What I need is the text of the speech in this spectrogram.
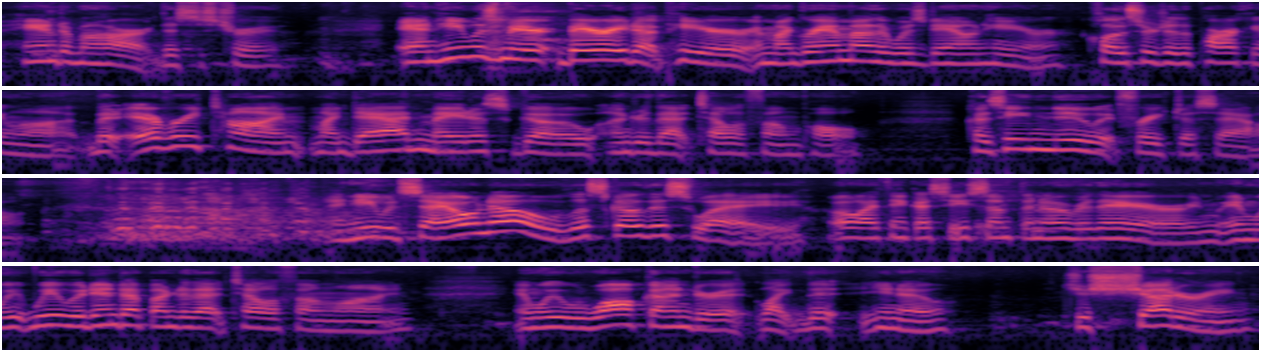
Hand to my heart, this is true. And he was mar- buried up here, and my grandmother was down here, closer to the parking lot. But every time my dad made us go under that telephone pole because he knew it freaked us out. and he would say, Oh no, let's go this way. Oh, I think I see something over there. And, and we, we would end up under that telephone line. And we would walk under it like, the, you know, just shuddering.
